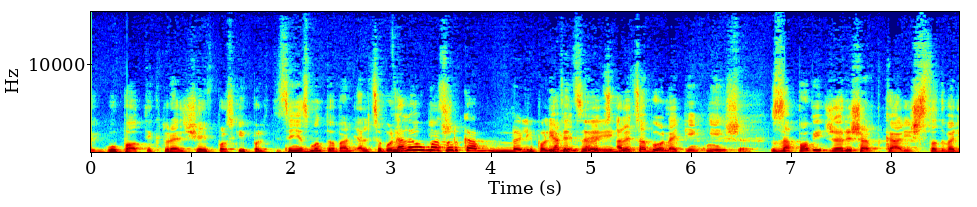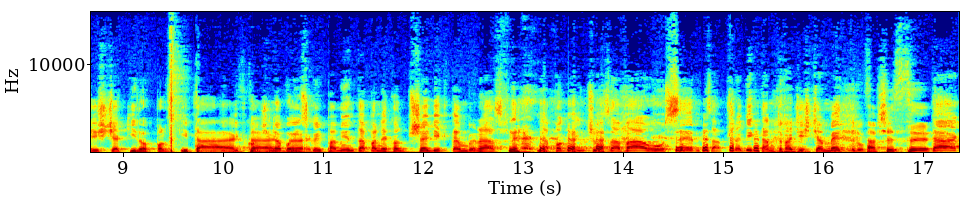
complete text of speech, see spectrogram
głupoty, które dzisiaj w polskiej polityce nie zmontowali. Ale co było No ale u? Mazurka byli Ja politycy. wiem, ale, ale co było najpiękniejsze? Zapowiedź, że Ryszard Kalisz 120 kilo polskiej Tak, polityki wchodzi tak, na boisko tak. i pamięta pan, jak on przebiegł tam raz na pograniczu zawału, serca, przebiegł tam 20 metrów. A wszyscy... Tak,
